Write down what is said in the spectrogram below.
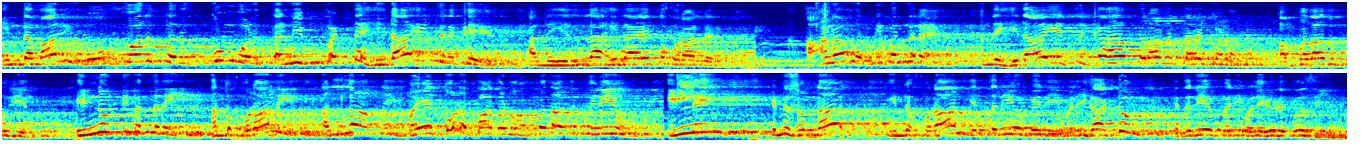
இந்த மாதிரி ஒவ்வொருத்தருக்கும் ஒரு தனிப்பட்ட ஹிதாயத் இருக்கு. அந்த எல்லா ஹிதாயத்தும் குரான்ல இருக்கு. ஆனா ஒரு நிபந்தனை அந்த ஹிதாயத்துக்காக குரானை திறக்கணும். அப்பதான் அது புரியும். இன்னொரு நிபந்தனை அந்த குரானை அல்லாஹ் அப்படி பயத்தோட பார்க்கணும். அப்பதான் அது தெரியும். இல்லை என்று சொன்னால் இந்த குரான் எத்தனையோ பேரை வழிகாட்டும் எத்தனையோ பேரை வழிகெடுக்கவும் செய்யும்.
